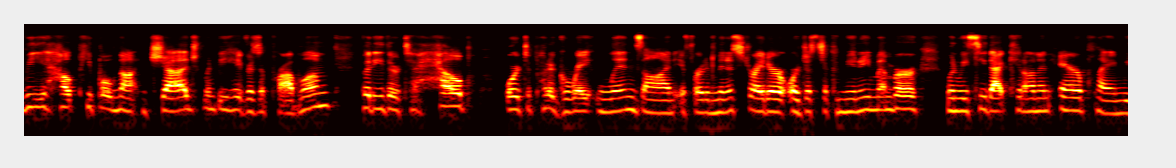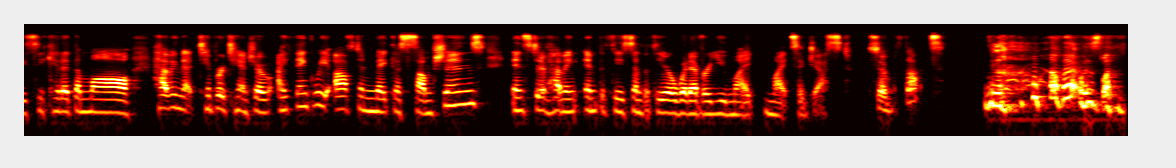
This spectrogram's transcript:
we help people not judge when behavior is a problem, but either to help or to put a great lens on if we're an administrator or just a community member? When we see that kid on an airplane we see kid at the mall having that temper tantrum i think we often make assumptions instead of having empathy sympathy or whatever you might might suggest. So thoughts? Well that was like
